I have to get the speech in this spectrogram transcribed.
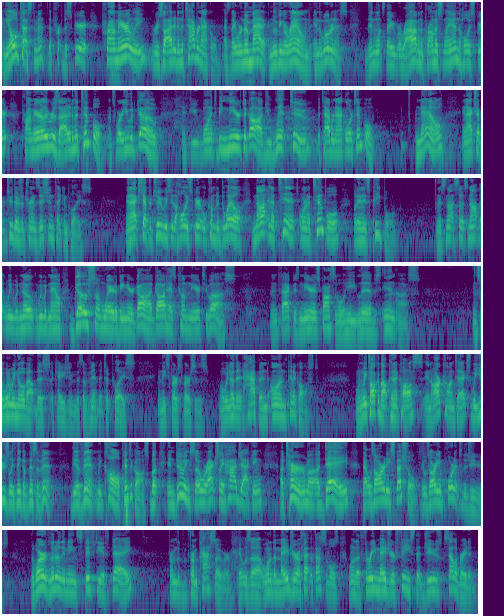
In the Old Testament, the, the Spirit primarily resided in the tabernacle as they were nomadic, moving around in the wilderness. Then, once they arrive in the promised land, the Holy Spirit primarily resided in the temple. That's where you would go. If you wanted to be near to God, you went to the tabernacle or temple. Now, in Acts chapter 2, there's a transition taking place. In Acts chapter 2, we see the Holy Spirit will come to dwell not in a tent or in a temple, but in his people. And it's not so it's not that we would know we would now go somewhere to be near God. God has come near to us. And in fact, as near as possible, he lives in us. And so what do we know about this occasion, this event that took place in these first verses? Well, we know that it happened on Pentecost. When we talk about Pentecost in our context, we usually think of this event, the event we call Pentecost. But in doing so, we're actually hijacking a term, a, day that was already special. It was already important to the Jews. The word literally means 50th day from, the, from Passover. It was uh, one of the major festivals, one of the three major feasts that Jews celebrated.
